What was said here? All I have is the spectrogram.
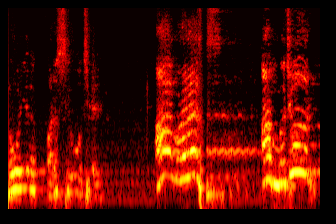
લોહી પરસેવો છે. આ માણસ આ મજૂર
